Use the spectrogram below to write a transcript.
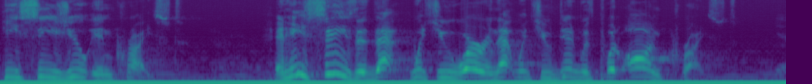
he sees you in Christ. And he sees that that which you were and that which you did was put on Christ. Yes.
